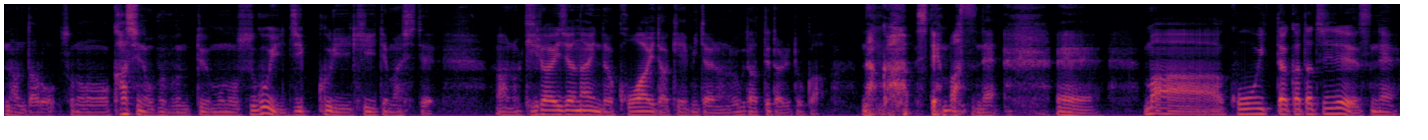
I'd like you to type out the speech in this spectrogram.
なんだろうその歌詞の部分っていうものをすごいじっくり聞いてましてあの嫌いじゃないんだ怖いだけみたいなのを歌ってたりとかなんか してますね。えーまあこういった形でですね、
